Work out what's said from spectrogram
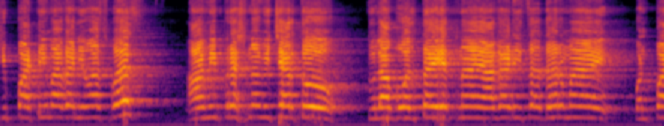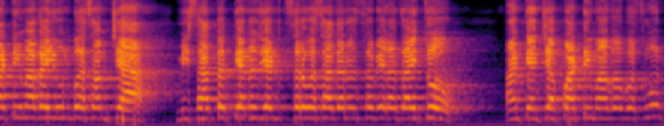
की पाठीमागा निवास बस. आम्ही प्रश्न विचारतो तुला बोलता येत नाही आघाडीचा धर्म आहे पण पाठीमागा येऊन बस आमच्या. मी सातत्यानं सर्वसाधारण सभेला जायचो आणि त्यांच्या पाठीमागं बसून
